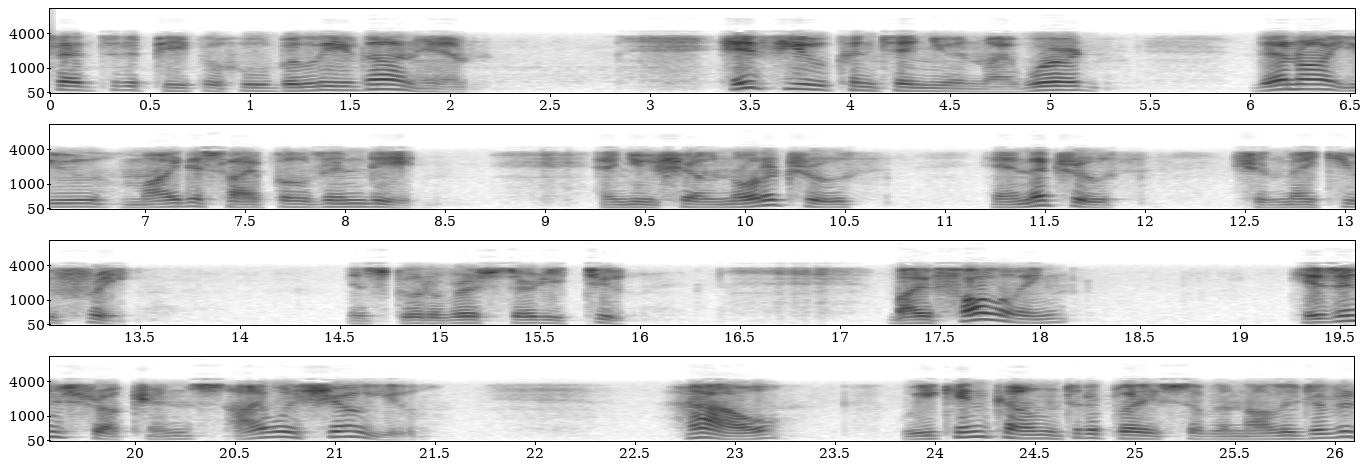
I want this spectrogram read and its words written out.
said to the people who believed on him, If you continue in my word, then are you my disciples indeed, and you shall know the truth, and the truth shall make you free. Let's go to verse 32. By following his instructions, I will show you how we can come to the place of the knowledge of the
